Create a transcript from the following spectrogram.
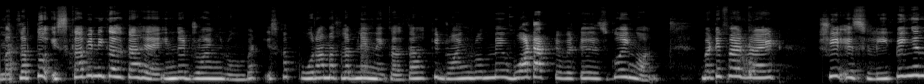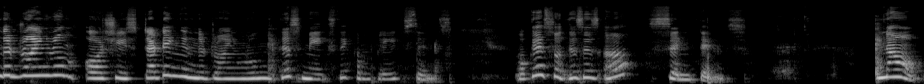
मतलब तो इसका भी निकलता है in the drawing room but इसका पूरा मतलब नहीं निकलता कि ड्राइंग रूम में what activity is going on but if I write she is sleeping in the drawing room or she is studying in the drawing room. This makes the complete sense. Okay so this is a sentence. Now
